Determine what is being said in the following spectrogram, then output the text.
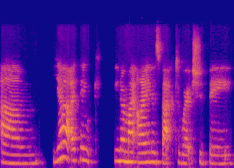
Um, yeah, I think, you know, my iron is back to where it should be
